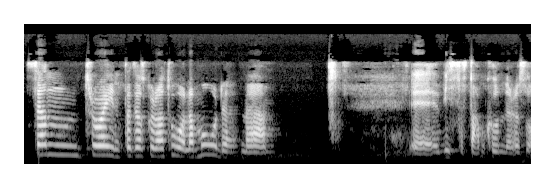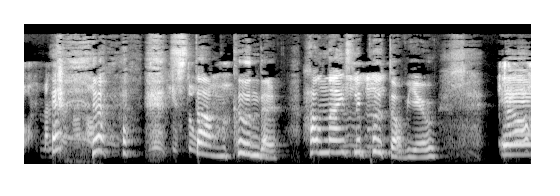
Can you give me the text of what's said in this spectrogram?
Sen tror jag inte att jag skulle ha tålamodet med eh, vissa stamkunder och så. Men Stamkunder, how nicely put of you. Eh,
